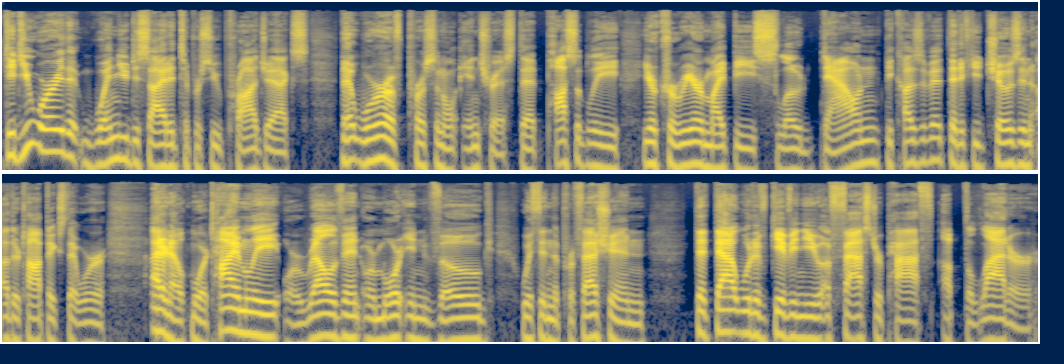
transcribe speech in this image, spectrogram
Did you worry that when you decided to pursue projects that were of personal interest, that possibly your career might be slowed down because of it? That if you'd chosen other topics that were, I don't know, more timely or relevant or more in vogue within the profession, that that would have given you a faster path up the ladder.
